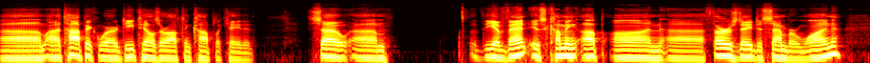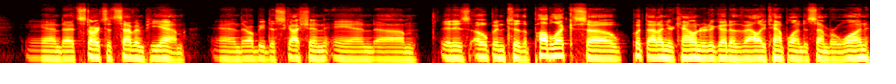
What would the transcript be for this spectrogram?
um, on a topic where details are often complicated. So, um, the event is coming up on uh, Thursday, December 1 and it starts at 7 p.m. And there will be discussion, and um, it is open to the public. So put that on your calendar to go to the Valley Temple on December 1.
